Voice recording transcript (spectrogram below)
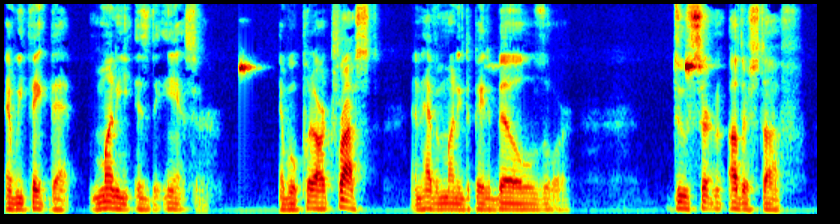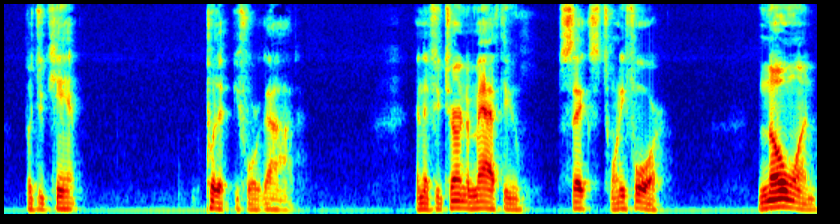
and we think that money is the answer. And we'll put our trust in having money to pay the bills or do certain other stuff, but you can't put it before God. And if you turn to Matthew 6 24, no one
